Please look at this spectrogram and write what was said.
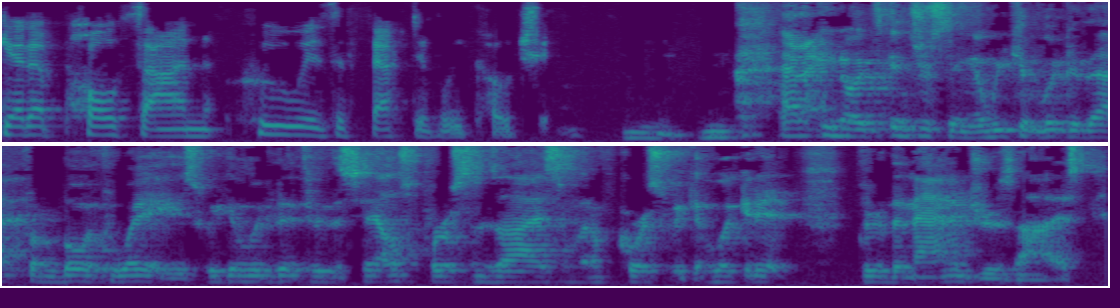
get a pulse on who is effectively coaching? Mm-hmm. And you know, it's interesting, and we can look at that from both ways. We can look at it through the salesperson's eyes, and then, of course, we can look at it through the manager's eyes.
